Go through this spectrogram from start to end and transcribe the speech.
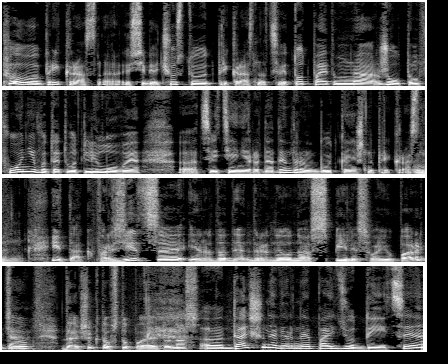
фу, прекрасно себя чувствуют, прекрасно цветут, поэтому на желтом фоне вот это вот лиловое э, цветение рододендрона будет, конечно, прекрасно. Угу. Итак, форзиция и рододендроны у нас спели свою партию. Да. Дальше кто вступает у нас? Э, дальше, наверное, пойдет дейция,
